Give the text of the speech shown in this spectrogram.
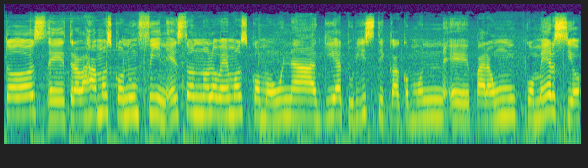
Todos eh, trabajamos con un fin. Esto no lo vemos como una guía turística, como un, eh, para un comercio.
